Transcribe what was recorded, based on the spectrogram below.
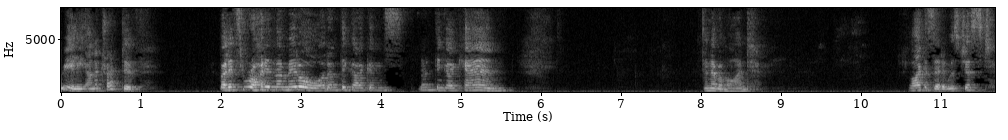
really unattractive. But it's right in the middle. I don't think I can, I don't think I can. Never mind. Like I said, it was just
